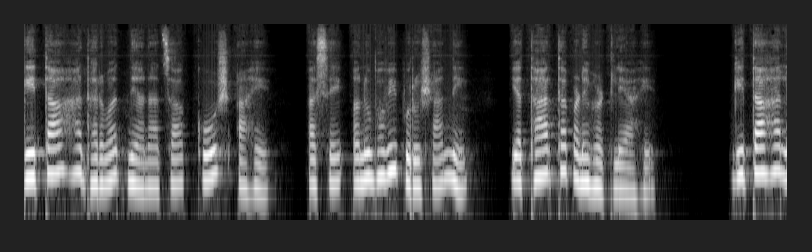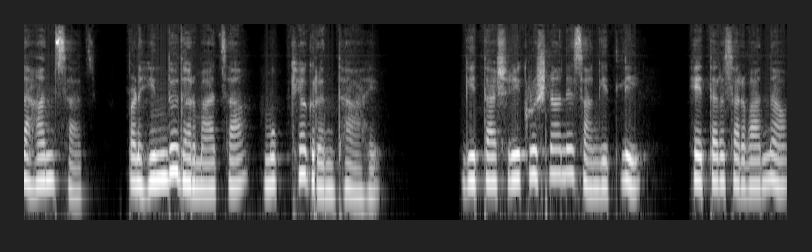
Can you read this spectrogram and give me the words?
गीता हा धर्मज्ञानाचा कोश आहे. असे अनुभवी पुरुषांनी यथार्थपणे म्हटले आहे. गीता हा लहानसाच पण हिंदू धर्माचा मुख्य ग्रंथ आहे. गीता श्रीकृष्णाने सांगितली हे तर सर्वांना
